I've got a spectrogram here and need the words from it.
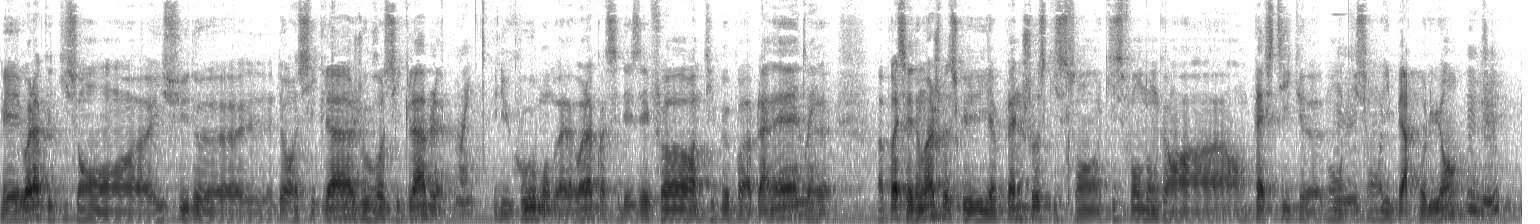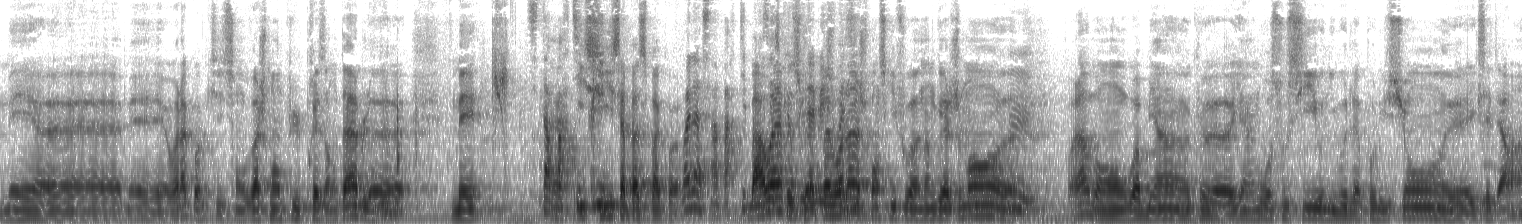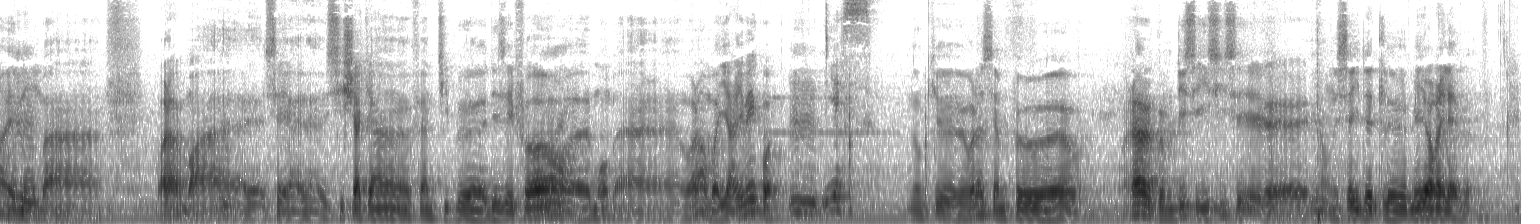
Mais voilà, que- qui sont euh, issus de, de recyclage ou recyclables. Oui. Et du coup, bon, ben voilà, quoi, c'est des efforts un petit peu pour la planète. Ouais. Après, c'est dommage parce qu'il y a plein de choses qui se, sont, qui se font donc en, en plastique, euh, bon, Mhm. qui sont hyper polluants Mhm. mais, euh, mais voilà quoi, qui sont vachement plus présentables. euh, mais C'est un euh, parti ici, pris. ça passe pas quoi. Voilà, c'est un parti. Bah ouais, ce que parce vous qu'après voilà, je pense qu'il faut un engagement. Mhm. Voilà, bon, on voit bien qu'il y a un gros souci au niveau de la pollution, etc. Et bon, ben voilà, bon, euh, c'est, euh, si chacun fait un petit peu des efforts, Ouais. euh, bon ben voilà, on va y arriver quoi. Mhm. Yes. Donc euh, voilà, c'est un peu, euh, voilà, comme dit, ici, c'est, euh, Mhm. on essaye d'être le meilleur élève.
